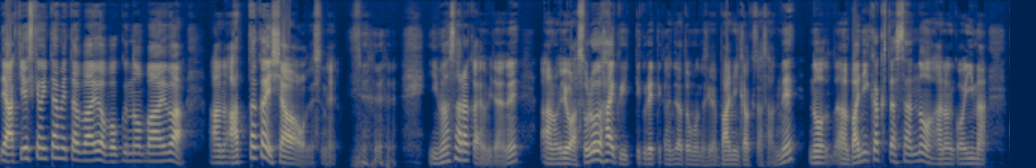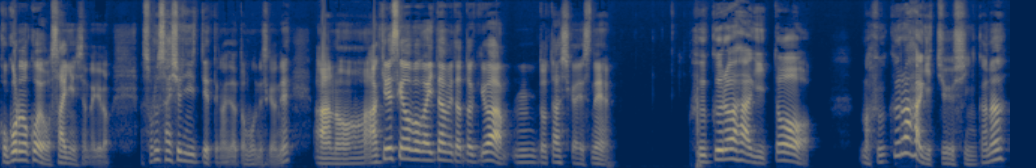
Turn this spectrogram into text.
で、アキレス腱を痛めた場合は、僕の場合は、あの、あったかいシャワーをですね、今更かよ、みたいなね。あの、要は、それを早く言ってくれって感じだと思うんですけど、バニーカクタさんね。の、バニーカクタさんの、あの、こう今、心の声を再現したんだけど、それを最初に言ってって感じだと思うんですけどね。あの、アキレス腱を僕が痛めた時は、うんと、確かですね、ふくらはぎと、まあ、ふくらはぎ中心かな。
